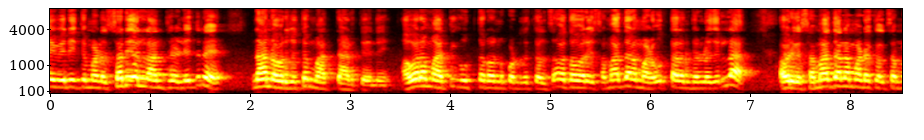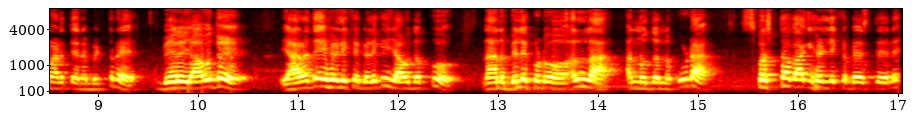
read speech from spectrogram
ನೀವು ಈ ರೀತಿ ಮಾಡೋದು ಸರಿಯಲ್ಲ ಅಂತ ಹೇಳಿದ್ರೆ ನಾನು ಅವ್ರ ಜೊತೆ ಮಾತನಾಡ್ತೇನೆ. ಅವರ ಮಾತಿಗೆ ಉತ್ತರವನ್ನು ಕೊಡೋದ ಕೆಲಸ, ಅಥವಾ ಅವರಿಗೆ ಸಮಾಧಾನ ಮಾಡೋ, ಉತ್ತರ ಅಂತ ಹೇಳೋದಿಲ್ಲ. ಅವರಿಗೆ ಸಮಾಧಾನ ಮಾಡೋ ಕೆಲಸ ಮಾಡ್ತೇನೆ ಬಿಟ್ಟರೆ ಬೇರೆ ಯಾವುದೇ, ಯಾರದೇ ಹೇಳಿಕೆಗಳಿಗೆ ಯಾವುದಕ್ಕೂ ನಾನು ಬೆಲೆ ಕೊಡುವ ಅಲ್ಲ ಅನ್ನೋದನ್ನು ಕೂಡ ಸ್ಪಷ್ಟವಾಗಿ ಹೇಳಲಿಕ್ಕೆ ಬಯಸ್ತೇನೆ.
